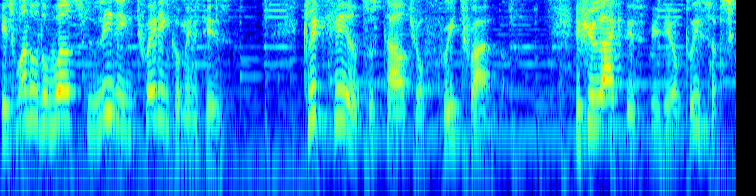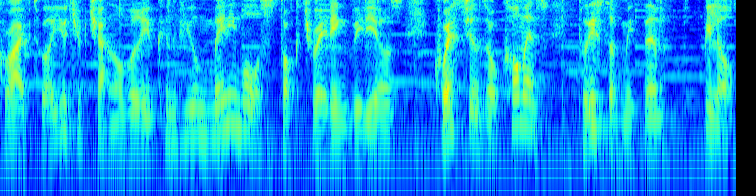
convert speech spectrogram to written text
is one of the world's leading trading communities. Click here to start your free trial. If you like this video, please subscribe to our YouTube channel where you can view many more stock trading videos. Questions or comments, please submit them below.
